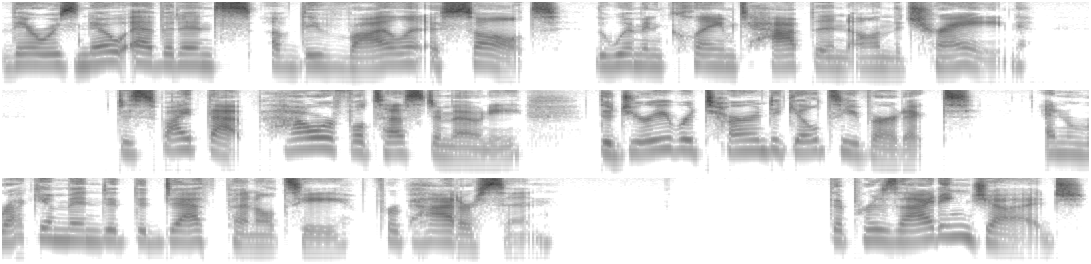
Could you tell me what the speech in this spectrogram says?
there was no evidence of the violent assault the women claimed happened on the train. Despite that powerful testimony, the jury returned a guilty verdict and recommended the death penalty for Patterson. The presiding judge,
